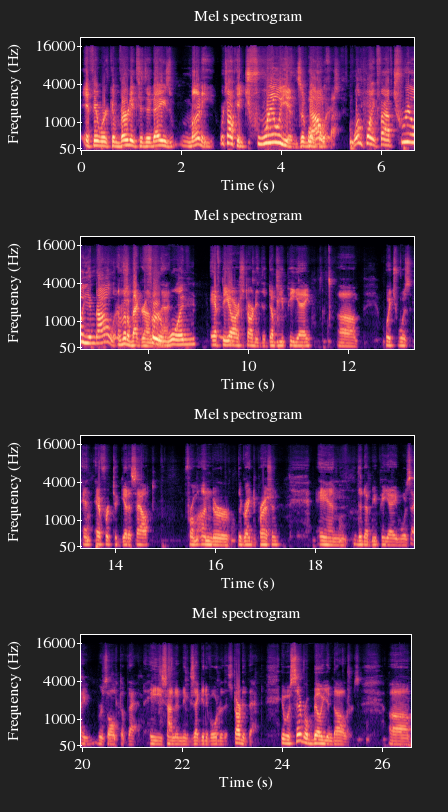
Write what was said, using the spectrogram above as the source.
if it were converted to today's money, we're talking trillions of 1.5. dollars, one point five trillion dollars. A little background on for that. one. FDR started the WPA, um, which was an effort to get us out from under the Great Depression. And the WPA was a result of that. He signed an executive order that started that. It was several billion dollars. Uh,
